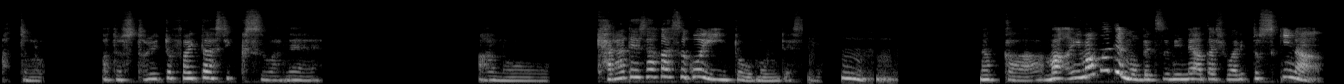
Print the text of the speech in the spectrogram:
あとあとストリートファイター6はねあのキャラデザがすごいいいと思うんですよ。うんうん。なんか、まあ今までも別にね、私割と好きな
